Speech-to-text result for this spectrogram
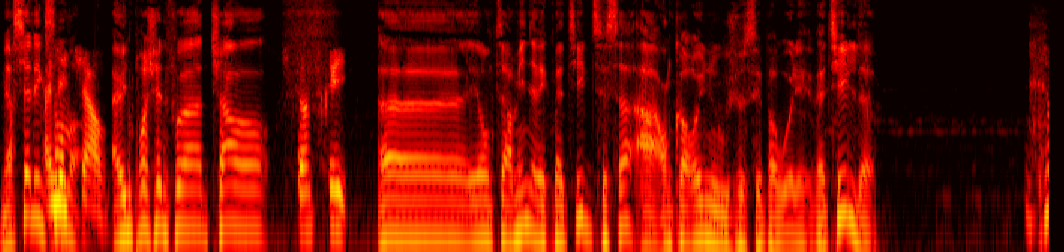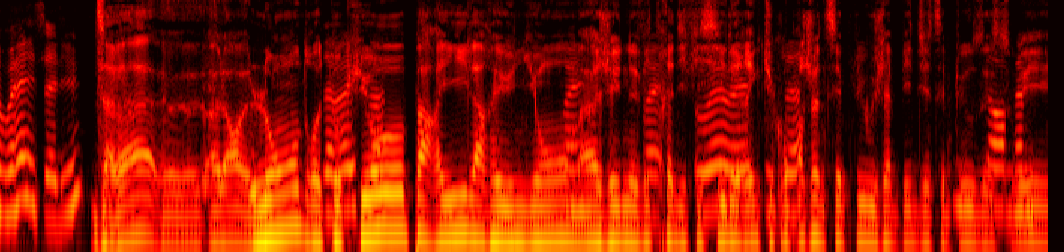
Merci Alexandre. Allez, ciao. À une prochaine fois. Ciao. Je t'en prie. Euh, et on termine avec Mathilde, c'est ça? Ah, encore une où je sais pas où elle est. Mathilde? ouais, salut. Ça va euh, Alors Londres, Ça Tokyo, Paris, La Réunion. Ouais. Ah, J'ai une vie Ouais. très difficile. Ouais, Eric, tu comprends ça. Je ne sais plus où j'habite, je ne sais plus où je suis.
